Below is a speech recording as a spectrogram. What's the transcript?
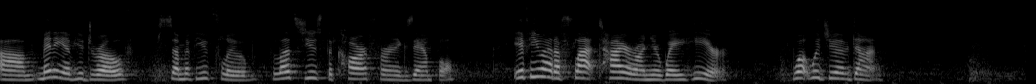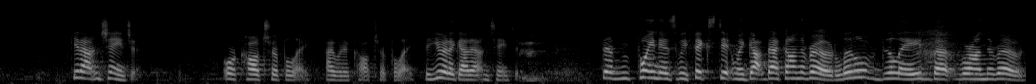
um, many of you drove, some of you flew. Let's use the car for an example. If you had a flat tire on your way here, what would you have done? Get out and change it or call AAA. I would have called AAA. But you would have got out and changed it. The point is, we fixed it and we got back on the road. A little delayed, but we're on the road.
